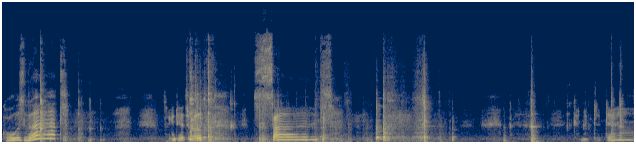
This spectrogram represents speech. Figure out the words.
cool is that? So I can do it to both sides. Connect it down.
